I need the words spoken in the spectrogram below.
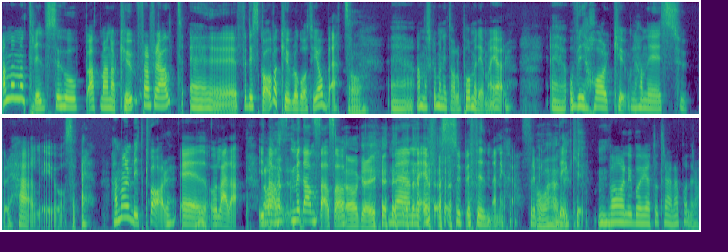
ja, men man trivs ihop, att man har kul framför allt. Eh, för det ska vara kul att gå till jobbet. Ja. Eh, annars ska man inte hålla på med det man gör. Eh, och vi har kul, han är superhärlig och sådär. Han har en bit kvar eh, att lära i dans, med dans alltså. Okej. Men en superfin människa. Så det, blir- det är kul. Mm. Vad har ni börjat att träna på nu då?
